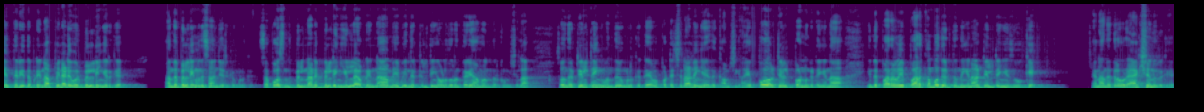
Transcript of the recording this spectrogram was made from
ஏன் தெரியுது அப்படின்னா பின்னாடி ஒரு பில்டிங் இருக்குது அந்த பில்டிங் வந்து சாஞ்சிருக்கு உங்களுக்கு. சப்போஸ் இந்த பின்னாடி பில்டிங் இல்லை அப்படின்னா மேபி இந்த டில்ட்டிங் அவ்வளோ தூரம் தெரியாமல் இருந்திருக்கும் ஆக்சுவலாக ஸோ அந்த டில்ட்டிங் வந்து உங்களுக்கு தேவைப்பட்டுச்சுன்னா நீங்கள் இதை காமிச்சிக்கலாம். எப்போ டில்ட் பண்ணு கேட்டிங்கன்னா இந்த பறவை பறக்கும்போது எடுத்திருந்தீங்கன்னா டில்ட்டிங் இஸ் ஓகே ஏன்னா அந்த இடத்துல ஒரு ஆக்ஷன் இருக்குது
